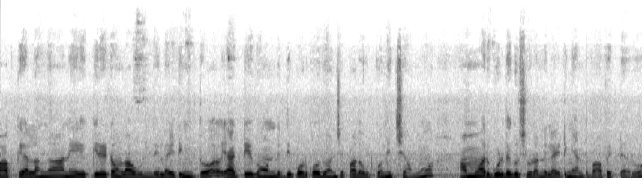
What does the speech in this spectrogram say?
పాపకి వెళ్ళంగానే కిరీటంలా ఉంది లైటింగ్తో. యాక్టివ్గా ఉండిద్ది పడుకోదు అని చెప్పి అది ఒకటి కొనిచ్చాము. అమ్మవారి గుడి దగ్గర చూడండి లైటింగ్ ఎంత బాగా పెట్టారో.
